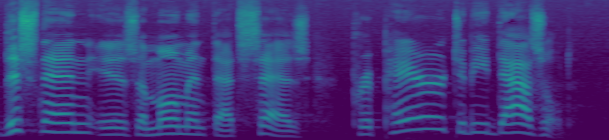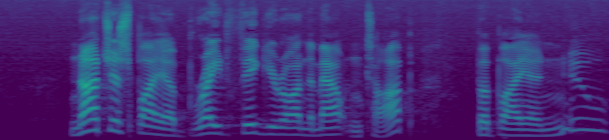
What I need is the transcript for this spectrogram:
This then is a moment that says, Prepare to be dazzled not just by a bright figure on the mountaintop, but by a new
